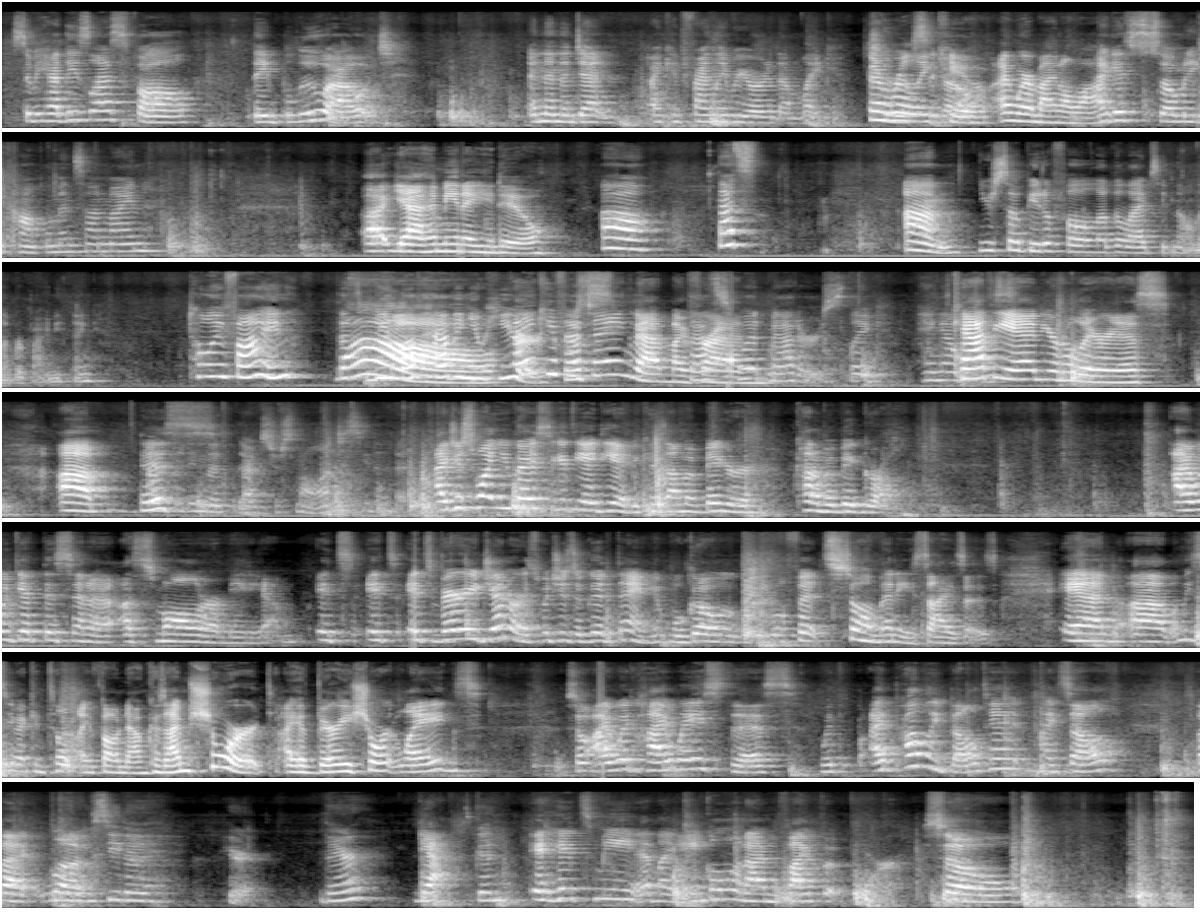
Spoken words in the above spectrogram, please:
So we had these last fall. They blew out, and then the den I could finally reorder them like They're really cute. I wear mine a lot. I get so many compliments on mine. uh, yeah, Hamina, you do. Oh, that's um, you're so beautiful. I love the lives, even though I'll never buy anything. Totally fine. That's, We love having you here. Thank you for that's, saying that, my That's friend. That's what matters. Like hang out. Kathy with. Ann, you're hilarious. Um, I'm this putting the extra small on to see the fit. I just want you guys to get the idea because I'm a bigger, kind of a big girl. I would get this in a, a small or a medium. It's it's it's very generous, which is a good thing. It will go, it will fit so many sizes. And uh, let me see if I can tilt my phone down because I'm short. I have very short legs, so I would high waist this with. I'd probably belt it myself, but Look, you see the here, there. yeah, It's good. it hits me at my ankle, and I'm five foot four, so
